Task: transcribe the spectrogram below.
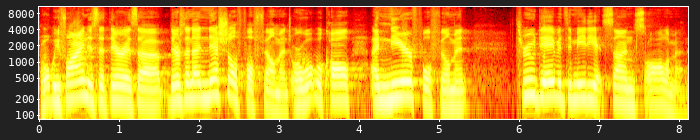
what we find is that there is a, there's an initial fulfillment, or what we'll call a near fulfillment, through David's immediate son, Solomon.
